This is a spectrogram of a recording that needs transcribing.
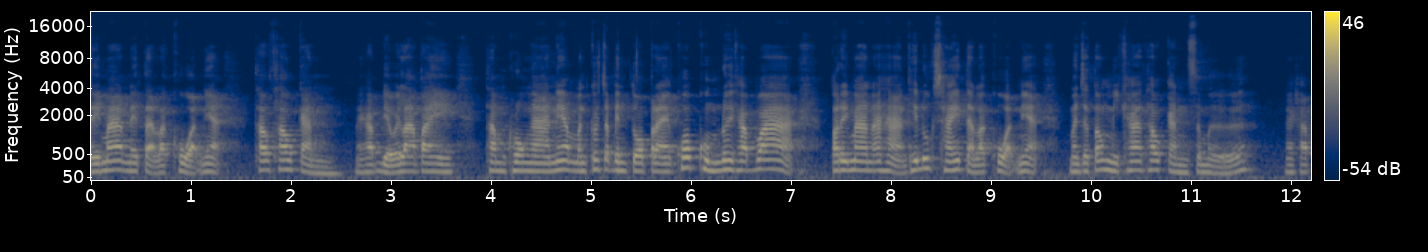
ริมาตรในแต่ละขวดเนี่ยเท่าๆกันนะครับ เดี๋ยวเวลาไปทำโครงงานเนี่ยมันก็จะเป็นตัวแปรควบคุมด้วยครับว่า ปริมาณอาหารที่ลูกใช้แต่ละขวดเนี่ยมันจะต้องมีค่าเท่ากันเสมอนะครับ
